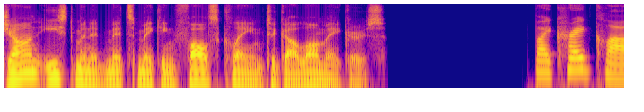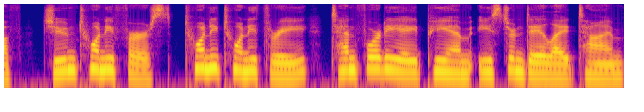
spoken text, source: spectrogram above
John Eastman admits making false claim to GA lawmakers. By Craig Clough, June 21, 2023, 10:48 p.m. Eastern Daylight Time.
